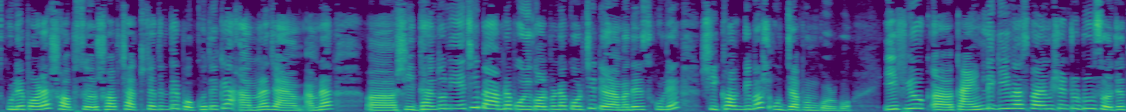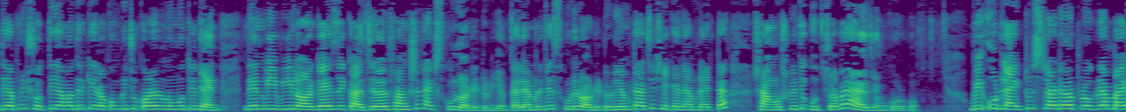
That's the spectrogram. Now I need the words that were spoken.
স্কুলে পড়া সব সব ছাত্রছাত্রীদের পক্ষ থেকে আমরা আমরা সিদ্ধান্ত নিয়েছি বা আমরা পরিকল্পনা করছি আমাদের স্কুলে শিক্ষক দিবস উদযাপন করব। If you kindly give us permission to do so যদি আপনি সত্যি আমাদেরকে এরকম কিছু করার অনুমতি দেন দেন we will organise a cultural function at school auditorium তাহলে আমরা যে স্কুলের অডিটোরিয়ামটা আছে, সেখানে আমরা একটা সাংস্কৃতিক উৎসবের আয়োজন করব। We would like to start our programme by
